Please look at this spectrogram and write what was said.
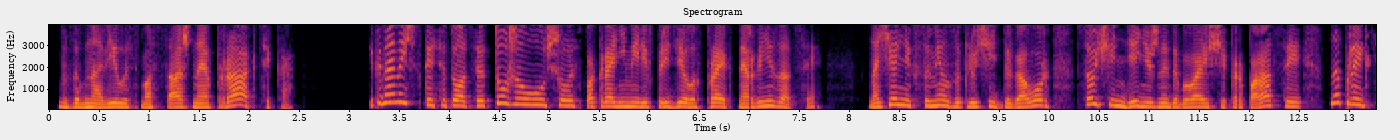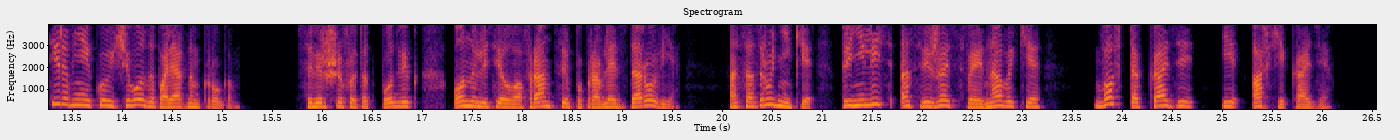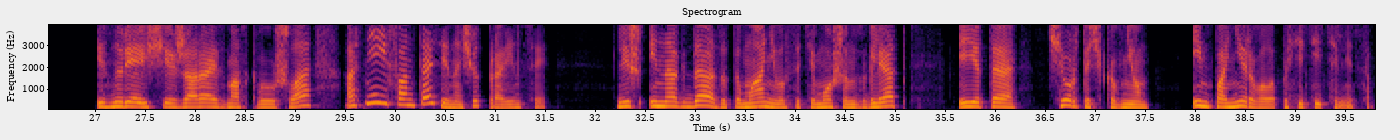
Возобновилась массажная практика. Экономическая ситуация тоже улучшилась, по крайней мере, в пределах проектной организации начальник сумел заключить договор с очень денежной добывающей корпорацией на проектирование кое-чего за полярным кругом. Совершив этот подвиг, он улетел во Францию поправлять здоровье, а сотрудники принялись освежать свои навыки в автокаде и архикаде. Изнуряющая жара из Москвы ушла, а с ней и фантазии насчет провинции. Лишь иногда затуманивался Тимошин взгляд, и эта черточка в нем импонировала посетительницам.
